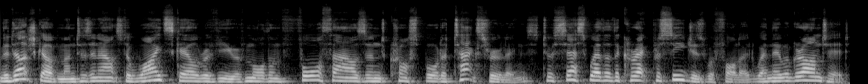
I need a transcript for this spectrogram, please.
The Dutch government has announced a wide scale review of more than 4,000 cross border tax rulings to assess whether the correct procedures were followed when they were granted.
